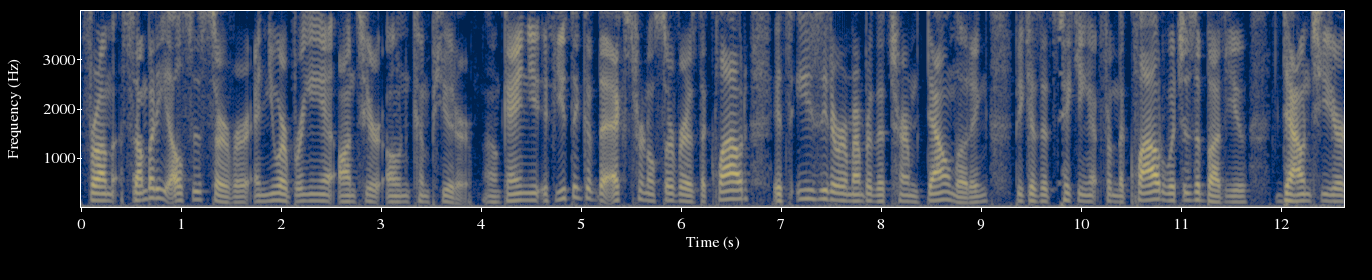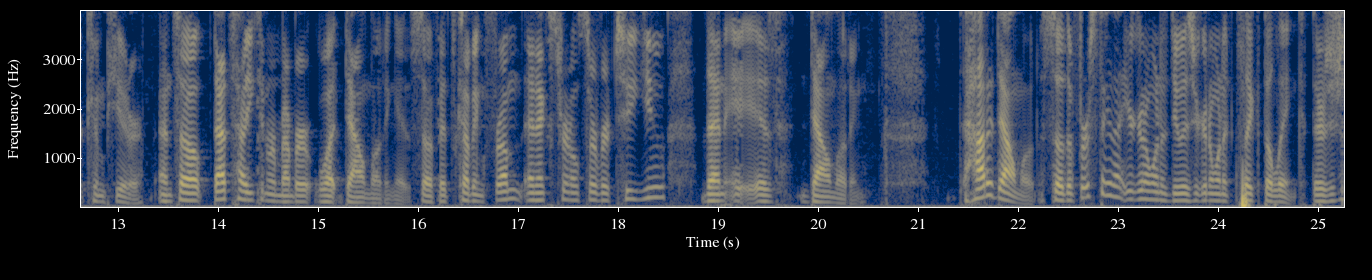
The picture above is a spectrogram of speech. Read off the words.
from somebody else's server and you are bringing it onto your own computer. Okay, and you, if you think of the external server as the cloud, it's easy to remember the term downloading because it's taking it from the cloud, which is above you, down to your computer. And so that's how you can remember what downloading is. So if it's coming from an external server to you, then it is downloading how to download. So the first thing that you're going to want to do is you're going to want to click the link. There's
